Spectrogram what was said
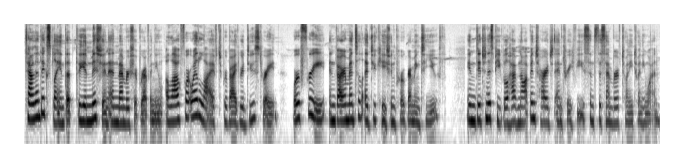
Townend explained that the admission and membership revenue allow Fort Whyte Alive to provide reduced rate or free environmental education programming to youth. Indigenous people have not been charged entry fees since December of 2021.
